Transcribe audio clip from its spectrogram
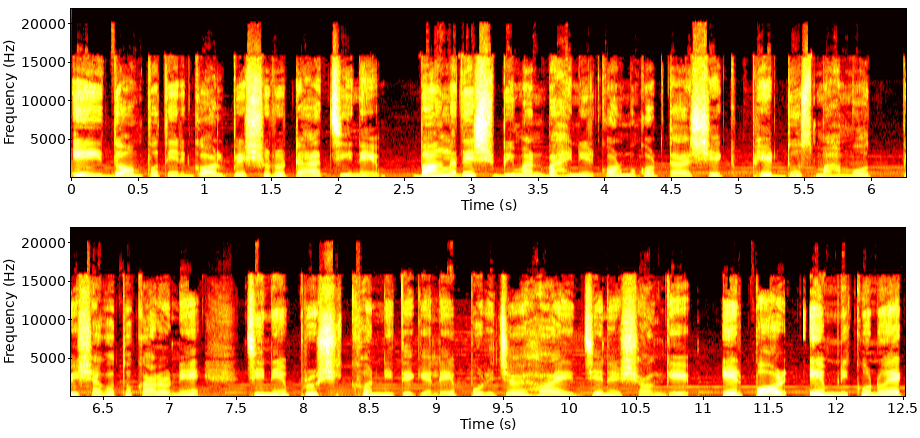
এই দম্পতির গল্পের শুরুটা চীনে। বাংলাদেশ বিমান বাহিনীর কর্মকর্তা শেখ ফেরদুস মাহমুদ পেশাগত কারণে চীনে প্রশিক্ষণ নিতে গেলে পরিচয় হয় জেনের সঙ্গে। এরপর এমনি কোনো এক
